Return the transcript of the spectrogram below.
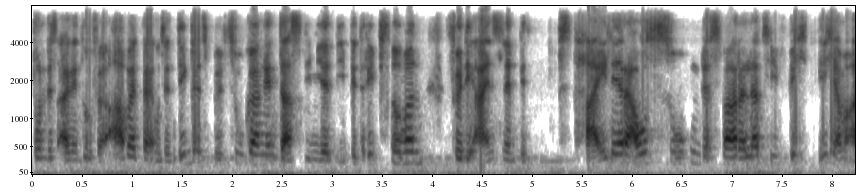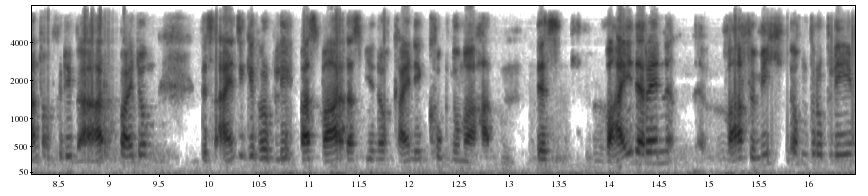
Bundesagentur für Arbeit bei uns in Dinkelsbühl zugangen, dass die mir die Betriebsnummern für die einzelnen Betriebsteile raussuchen. Das war relativ wichtig am Anfang für die Bearbeitung. Das einzige Problem, was war, dass wir noch keine Cooknummer hatten. Des Weiteren war für mich noch ein Problem,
